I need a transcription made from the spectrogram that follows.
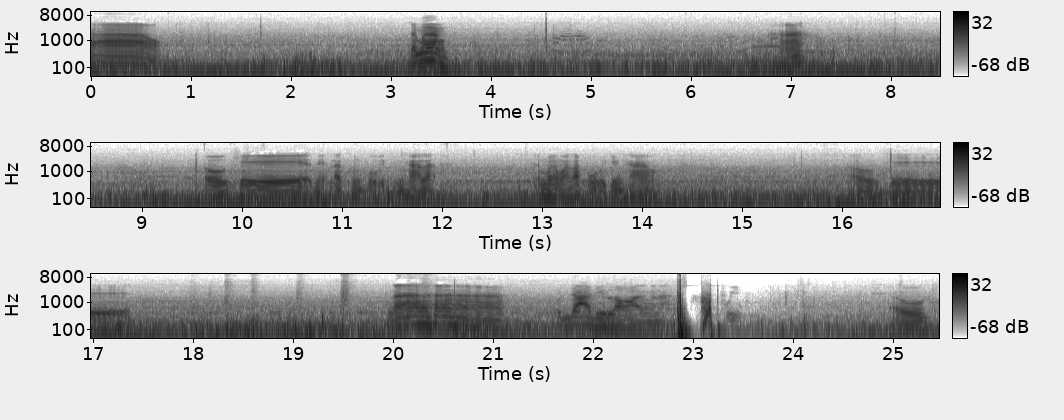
ข้าวเจ้าเมืองฮะโอเค เนี่ยแล้วคุณปู่ไปกินข้าวแล้วเจ้าเมืองมารับปู่ไปกินข้าว เคนะคุณย่ายืนรออย่างนั้นนะอุ้ยโอเค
